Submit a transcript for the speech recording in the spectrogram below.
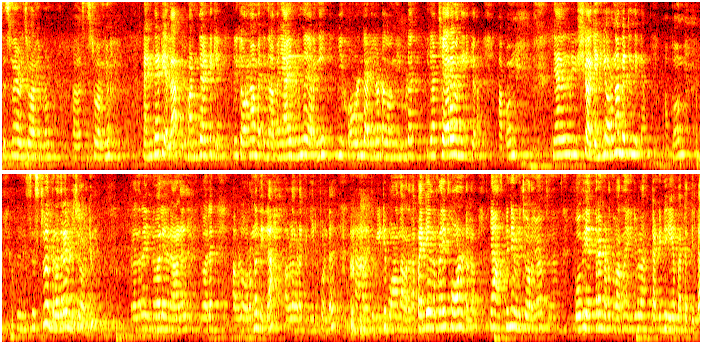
സിസ്റ്ററിനെ വിളിച്ച് പറഞ്ഞപ്പം സിസ്റ്റർ പറഞ്ഞു നയൻ തേർട്ടി അല്ല ഒരു വൺ തേർട്ടിക്ക് എനിക്ക് ഉറങ്ങാൻ പറ്റുന്നില്ല. അപ്പം ഞാൻ ഇവിടുന്ന് ഇറങ്ങി ഈ ഹോളിന്റെ അടിയിലോട്ടൊക്കെ വന്ന് ഇവിടെ ഈ ആ ചേറെ വന്നിരിക്കുക അപ്പം ഞാനതൊരു ഇഷ്യൂ ആക്കി എനിക്ക് ഉറങ്ങാൻ പറ്റുന്നില്ല. അപ്പം സിസ്റ്റർ ബ്രദറെ വിളിച്ചു പറഞ്ഞു ബ്രദറെ ഇന്നപോലെ ഒരാൾ ഇതുപോലെ അവൾ ഉറങ്ങുന്നില്ല. അവൾ അവിടെ ഇരിപ്പുണ്ട്. വീട്ടിൽ പോകണമെന്നാണ് പറഞ്ഞത് അപ്പോൾ എന്റെ നമ്മുടെ ഈ ഫോൺ ഉണ്ടല്ലോ. ഞാൻ ഹസ്ബൻഡിനെ വിളിച്ചു പറഞ്ഞു ബോബി എത്രയും പെട്ടെന്ന് പറഞ്ഞു എനിക്കിവിടെ കണ്ടിന്യൂ ചെയ്യാൻ പറ്റത്തില്ല.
